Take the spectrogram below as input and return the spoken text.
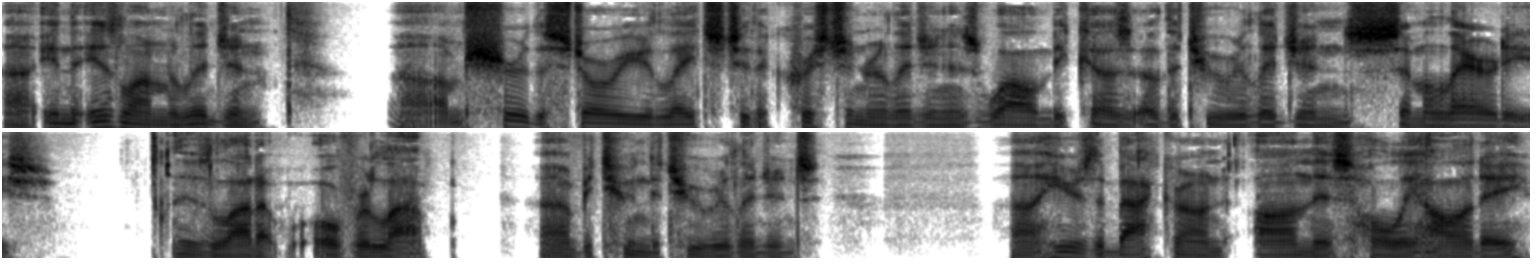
Uh, in the Islam religion, uh, I'm sure the story relates to the Christian religion as well because of the two religions' similarities. There's a lot of overlap uh, between the two religions. Uh, here's the background on this holy holiday.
